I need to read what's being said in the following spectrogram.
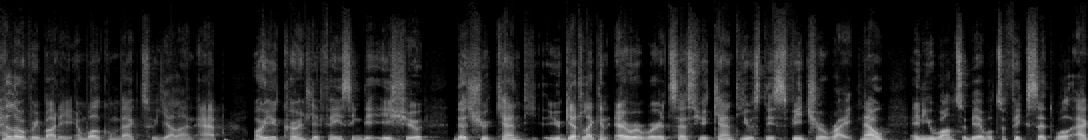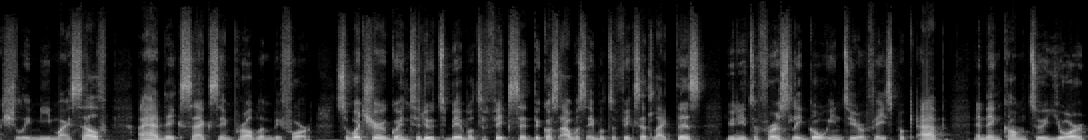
Hello everybody and welcome back to Yalan app. Are you currently facing the issue that you can't you get like an error where it says you can't use this feature right now and you want to be able to fix it? Well, actually me myself, I had the exact same problem before. So what you're going to do to be able to fix it because I was able to fix it like this, you need to firstly go into your Facebook app and then come to your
